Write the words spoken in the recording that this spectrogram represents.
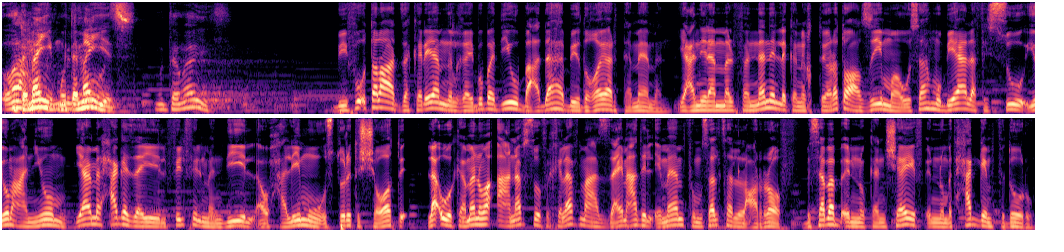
واحد متمي- في المليون. متميز. متميز. بيفوق طلعت زكريا من الغيبوبة دي وبعدها بيتغير تماما. يعني لما الفنان اللي كان اختياراته عظيمة وسهمه بيعلى في السوق يوم عن يوم يعمل حاجة زي الفيل في المنديل أو حليم وأسطورة الشواطئ لا وكمان وقع نفسه في خلاف مع الزعيم عادل إمام في مسلسل العراف بسبب إنه كان شايف إنه متحجم في دوره.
